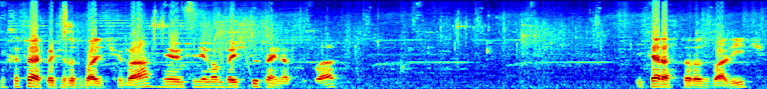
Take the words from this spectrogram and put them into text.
Muszę to jakoś rozwalić chyba. Nie wiem czy nie mam wejść tutaj na przykład. I teraz to rozwalić.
